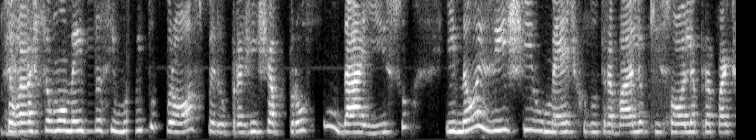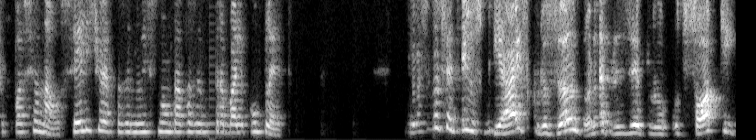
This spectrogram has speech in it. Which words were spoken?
Então, eu acho que é um momento assim muito próspero para a gente aprofundar isso. E não existe o médico do trabalho que só olha para a parte ocupacional. Se ele estiver fazendo isso, não está fazendo o trabalho completo. E hoje você tem os BIs cruzando, né? por exemplo, o SOC,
